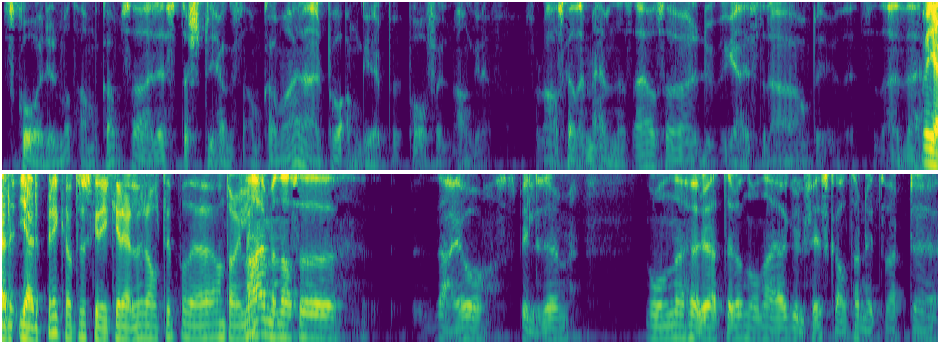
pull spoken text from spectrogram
scorer mot HamKam, så er det største sjansen HamKam har, er på angrepet, påfølgende angrep. For da skal de hevne seg, og så er du begeistra oppi huet ditt. Så det, er- det, Det hjelper ikke at du skriker heller alltid på det, antagelig. Nei, men altså Det er jo spillere Noen hører jo etter, og noen er jo gullfisk. Alt har nytt hvert eh,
